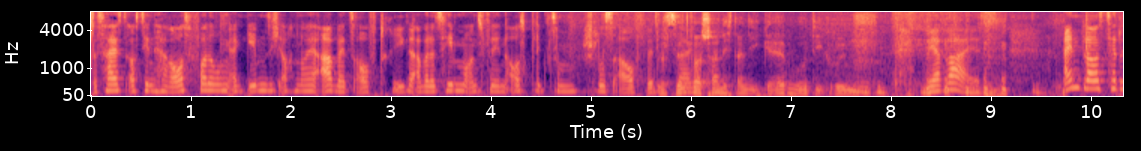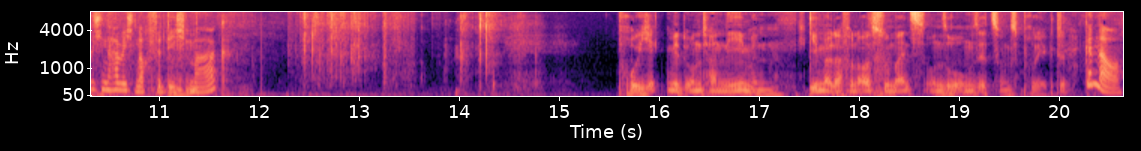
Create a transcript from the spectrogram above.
Das heißt, aus den Herausforderungen ergeben sich auch neue Arbeitsaufträge, aber das heben wir uns für den Ausblick zum Schluss auf, würde ich sagen. Das sind wahrscheinlich dann die gelben und die grünen. Wer weiß. Ein blaues Zettelchen habe ich noch für dich, mhm. Marc. Projekt mit Unternehmen gehe mal davon aus, du meinst unsere Umsetzungsprojekte. Genau,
